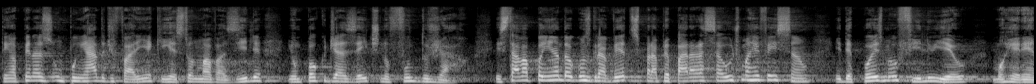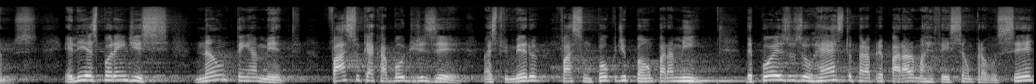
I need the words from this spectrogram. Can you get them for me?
Tenho apenas um punhado de farinha que restou numa vasilha e um pouco de azeite no fundo do jarro. Estava apanhando alguns gravetos para preparar essa última refeição, e depois meu filho e eu morreremos. Elias, porém, disse: não tenha medo. Faça o que acabou de dizer, mas primeiro faça um pouco de pão para mim. Depois use o resto para preparar uma refeição para você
